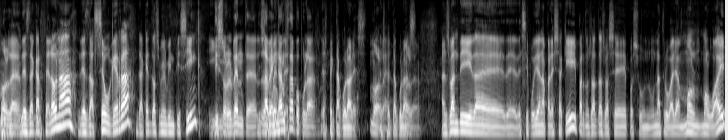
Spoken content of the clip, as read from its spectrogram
Molt bé. Des de Barcelona, des del seu Guerra, d'aquest 2025. I... Dissolvente, la venganza popular. Espectaculares. Molt bé, Espectaculars. molt bé. Ens van dir de, de, de si podien aparèixer aquí, per nosaltres va ser pues, un, una troballa molt, molt guai,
